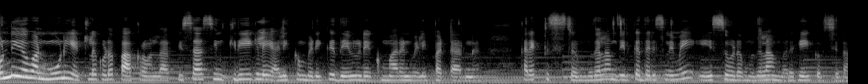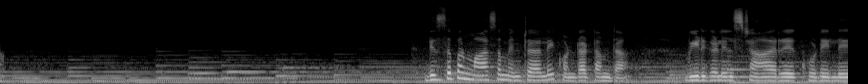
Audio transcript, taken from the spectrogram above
ஒன்று யோவான் மூணு எட்டில் கூட பார்க்குறோம்ல பிசாசின் கிரியைகளை அழிக்கும்படிக்கு தேவனுடைய குமாரன் வெளிப்பட்டார்னு. கரெக்ட் சிஸ்டர் முதலாம் தீர்க்க தரிசனமே இயேசுவோட முதலாம் வருகையை குறித்து தான் டிசம்பர் மாதம் என்றாலே கொண்டாட்டம் தான் வீடுகளில் ஸ்டாரு குடில்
